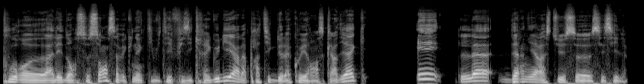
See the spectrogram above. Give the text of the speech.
pour euh, aller dans ce sens avec une activité physique régulière, la pratique de la cohérence cardiaque et la dernière astuce, euh, Cécile.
